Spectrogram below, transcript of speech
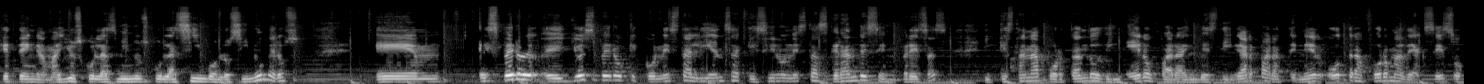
que tenga mayúsculas, minúsculas, símbolos y números. Em, espero, eh, yo espero que con esta alianza que hicieron estas grandes empresas y que están aportando dinero para investigar, para tener otra forma de acceso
